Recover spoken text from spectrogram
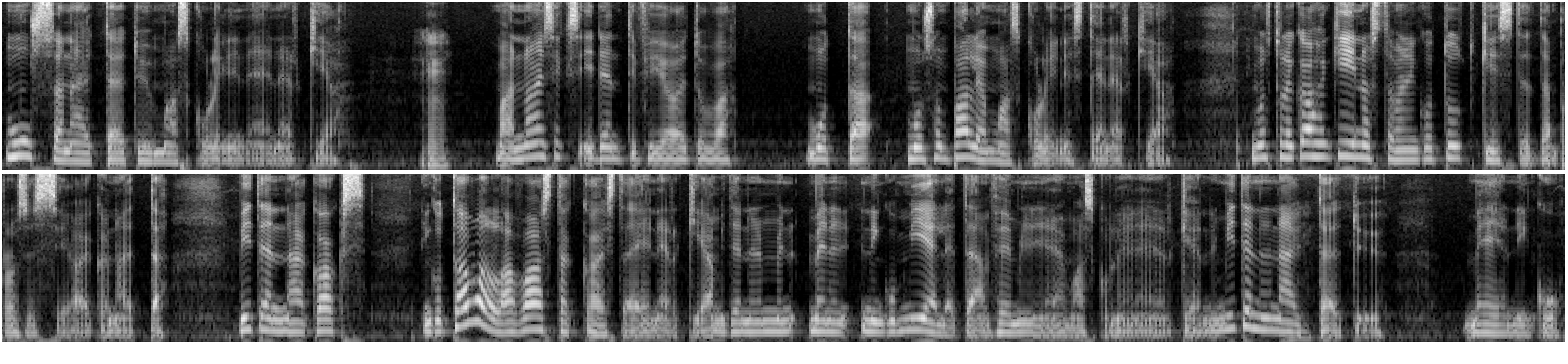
mussa näyttäytyy maskuliininen energia. Mm. Mä oon naiseksi identifioituva, mutta musta on paljon maskuliinista energiaa. Niin musta oli kauhean kiinnostavaa niin tutkia sitä tämän prosessin aikana, että miten nämä kaksi niin kuin tavallaan vastakkaista energiaa, miten ne me, me niin kuin mielletään, feminiininen ja maskuliininen energia, niin miten ne näyttäytyy meidän niin kuin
